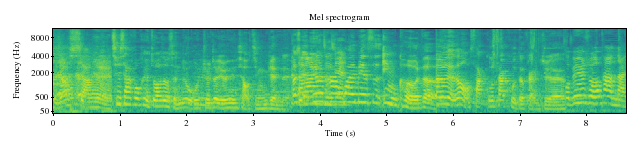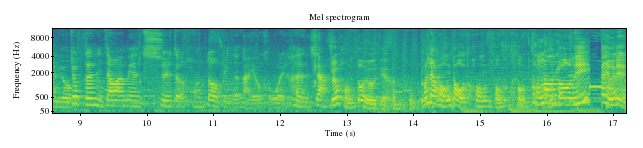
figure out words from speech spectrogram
比较香哎，气炸锅可以做到这个程度，我觉得有点小惊艳哎。而且因为它外面是硬壳的，它有点那种沙咕沙咕的感觉。我必须说，它的奶油就跟你在外面吃的红豆饼的奶油口味很像。觉得红豆有点很普，而且红豆红红红红豆泥它有点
